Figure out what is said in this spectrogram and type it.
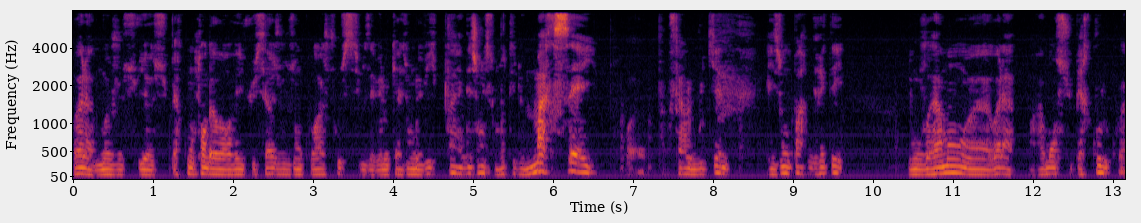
voilà, moi je suis euh, super content d'avoir vécu ça. Je vous encourage tous si vous avez l'occasion de vivre. Putain, il y a des gens, ils sont montés de Marseille pour, euh, faire le week-end ils n'ont pas regretté. Donc vraiment, voilà, vraiment super cool, quoi.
